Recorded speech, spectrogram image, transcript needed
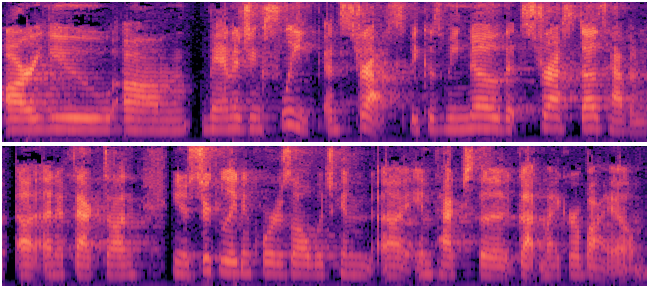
Are you um, managing sleep and stress? Because we know that stress does have an, uh, an effect on, you know, circulating cortisol, which can uh, impact the gut microbiome.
